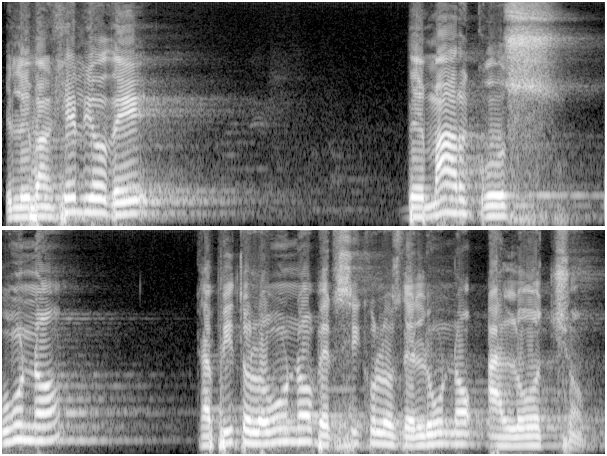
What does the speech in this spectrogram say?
El Evangelio de de Marcos 1, capítulo 1, versículos del 1 al 8.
